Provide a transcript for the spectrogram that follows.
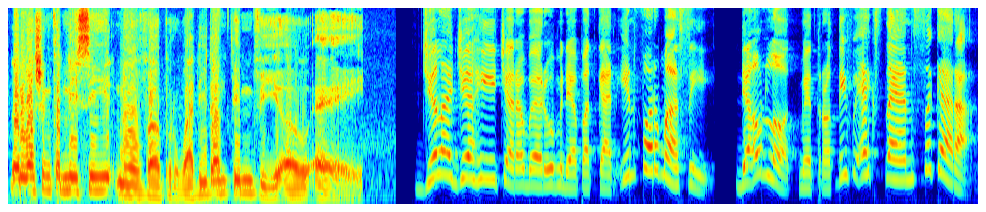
Dari Washington DC, Nova Purwadi dan tim VOA. Jelajahi cara baru mendapatkan informasi. Download Metro TV Extend sekarang.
